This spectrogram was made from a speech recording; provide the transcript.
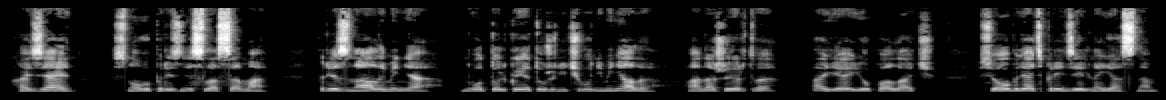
«Хозяин», — снова произнесла сама, — «признала меня, вот только это уже ничего не меняло. Она жертва, а я ее палач. Все, блядь, предельно ясно».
